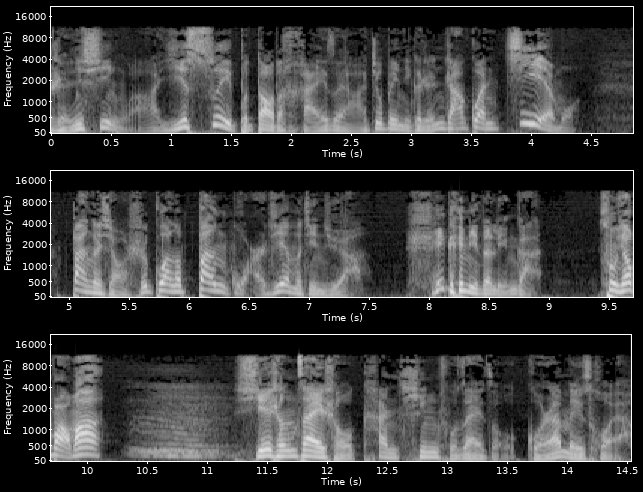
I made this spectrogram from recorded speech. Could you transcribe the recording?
人性了啊？一岁不到的孩子呀，就被你个人渣灌芥末，半个小时灌了半管芥末进去啊？谁给你的灵感？宋小宝吗？携程在手，看清楚再走。果然没错呀，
